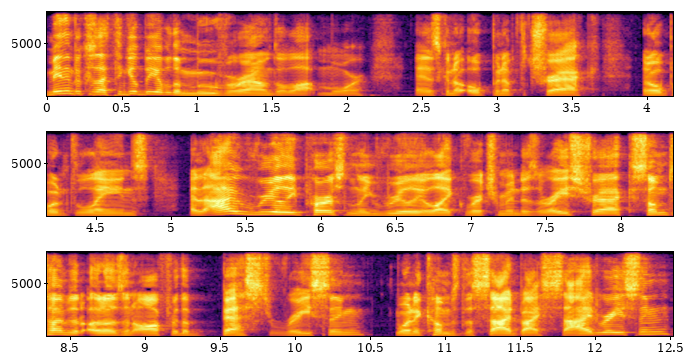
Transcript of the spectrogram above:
mainly because I think you'll be able to move around a lot more, and it's going to open up the track and open up the lanes. And I really personally really like Richmond as a racetrack. Sometimes it doesn't offer the best racing when it comes to side by side racing,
